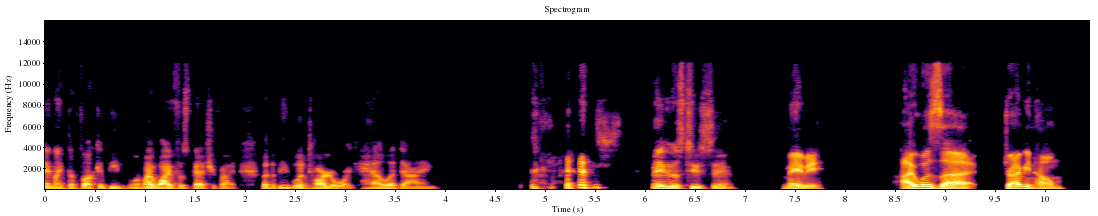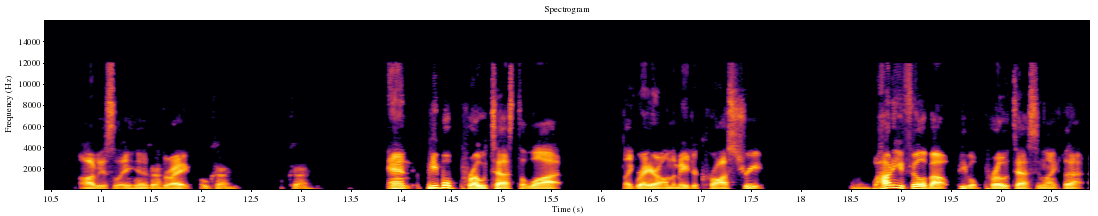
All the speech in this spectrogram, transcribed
And like the fucking people, my wife was petrified, but the people in Target were like hella dying. Maybe it was too soon. Maybe. I was uh driving home, obviously, uh, Okay. right? Okay. Okay. And people protest a lot, like right here on the major cross street. How do you feel about people protesting like that?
